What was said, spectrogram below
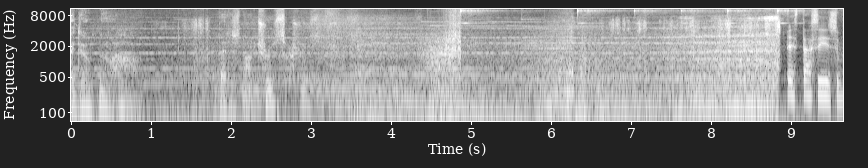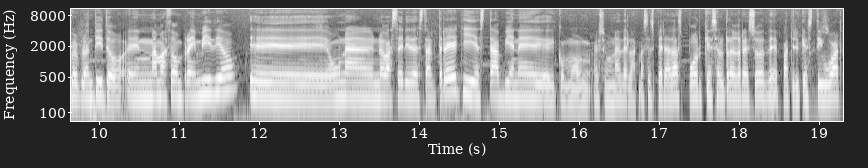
I don't know how. That is not true, sir. Está sí, súper prontito, en Amazon Prime Video, eh, una nueva serie de Star Trek y esta viene como es una de las más esperadas porque es el regreso de Patrick Stewart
